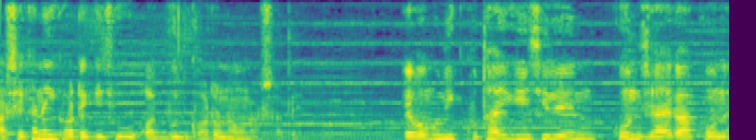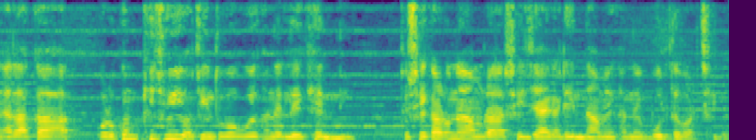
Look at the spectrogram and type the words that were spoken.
আর সেখানেই ঘটে কিছু অদ্ভুত ঘটনা ওনার সাথে। এবং উনি কোথায় গিয়েছিলেন, কোন জায়গা, কোন এলাকা, ওরকম কিছুই অচিন্তবাবু এখানে লেখেননি। তো সে কারণে আমরা সেই জায়গাটির নাম এখানে বলতে পারছি না।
